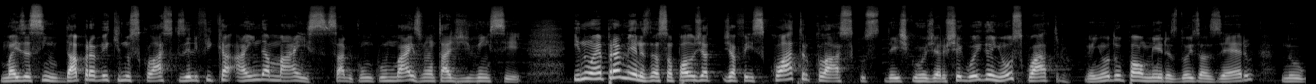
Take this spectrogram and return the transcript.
mas assim, dá para ver que nos clássicos ele fica ainda mais, sabe, com, com mais vontade de vencer. E não é para menos, né? São Paulo já, já fez quatro clássicos desde que o Rogério chegou e ganhou os quatro. Ganhou do Palmeiras 2 a 0 no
